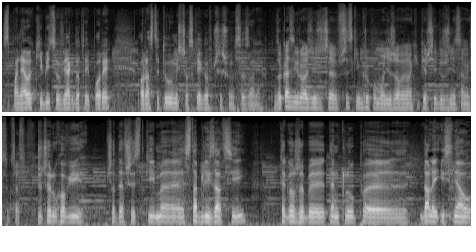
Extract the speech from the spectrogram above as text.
wspaniałych kibiców jak do tej pory oraz tytułu mistrzowskiego w przyszłym sezonie. Z okazji urodzin życzę wszystkim grupom młodzieżowym, jak i pierwszej drużynie samych sukcesów. Życzę ruchowi przede wszystkim e, stabilizacji, tego, żeby ten klub e, dalej istniał e,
